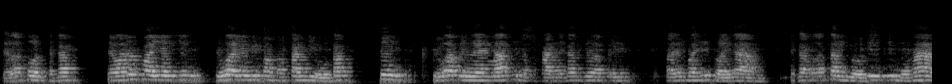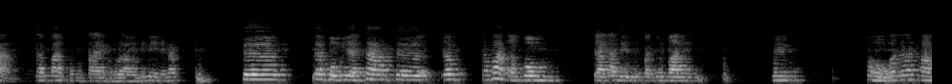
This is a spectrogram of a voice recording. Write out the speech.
แต่ละคนนะครับ แต่ว่ารถไฟยังยังถือว่ายังมีความสำคัญอยู่ครับ ซึ่งถือว่าเป็นแลนด์มาร์คที่สำคัญนะครับถือว่าเป็นสายรถไฟที่สวยงามนะครับแล้วตั้งอยู่ที่ที่หมู่ห้านะครับบ้านคงไทยของเราที่นี่นะครับ คือแล้วผมอยากทราบคือสภาพสังคม จากอดีตถึงปัจจุบันมีพหุวัฒนธรรม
